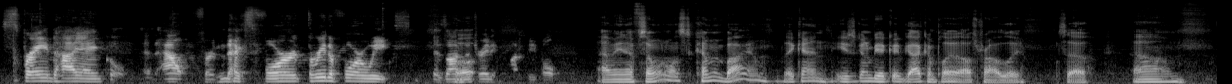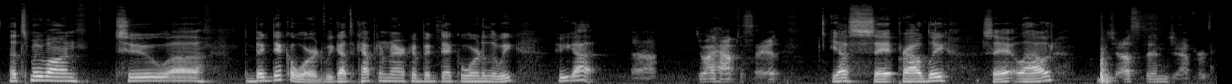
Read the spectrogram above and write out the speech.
sprained high ankle and out for next four, three to four weeks is on well, the trading block, people. I mean, if someone wants to come and buy him, they can. He's going to be a good guy. Can play playoffs probably. So, um, let's move on to uh, the Big Dick Award. We got the Captain America Big Dick Award of the week. Who you got? Uh, do I have to say it? Yes, say it proudly. Say it loud. Justin Jefferson.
